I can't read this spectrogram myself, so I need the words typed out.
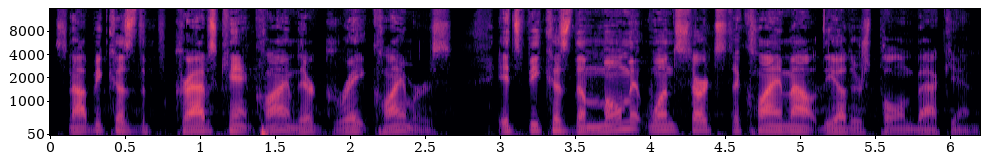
It's not because the crabs can't climb, they're great climbers. It's because the moment one starts to climb out, the others pull them back in.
